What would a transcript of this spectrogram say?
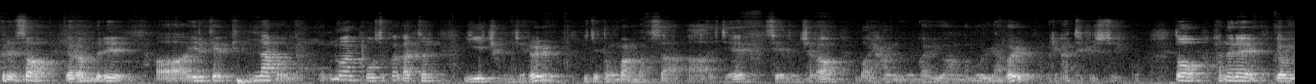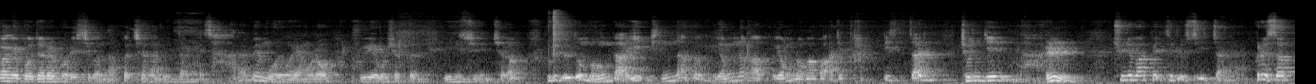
그래서 여러분들이 어, 이렇게 빛나고 영롱한 보석과 같은 이 존재를 이제 동방 박사 아, 이제 세 분처럼 뭐 향금과 유황과 몰락을 우리가 드릴 수 있고 또 하늘의 영광의 보좌를 버리시고 납부처럼 이 땅에 사람의 모양으로 구해 오셨던 예수님처럼 우리들도 뭔가 이 빛나고 영롱하고, 영롱하고 아주 값비싼 존재인 나를 주님 앞에 드릴 수 있잖아요. 그래서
